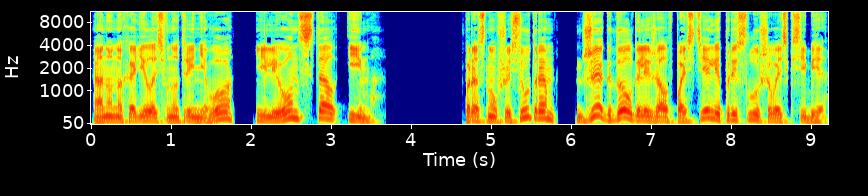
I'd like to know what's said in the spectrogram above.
Оно находилось внутри него, или он стал им. Проснувшись утром, Джек долго лежал в постели, прислушиваясь к себе.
